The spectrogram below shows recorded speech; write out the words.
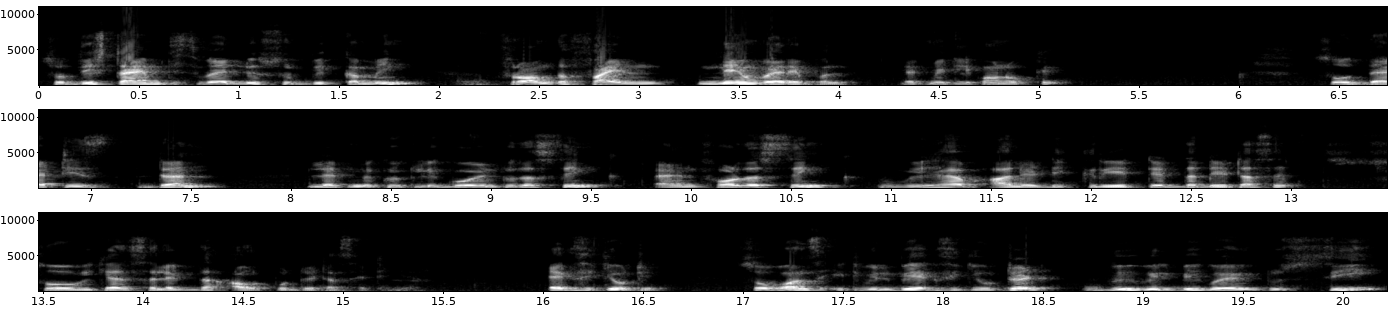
So this time this value should be coming from the file name variable. Let me click on ok. So that is done. Let me quickly go into the sink. And for the sink we have already created the dataset. So we can select the output dataset here. Execute it so once it will be executed we will be going to see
